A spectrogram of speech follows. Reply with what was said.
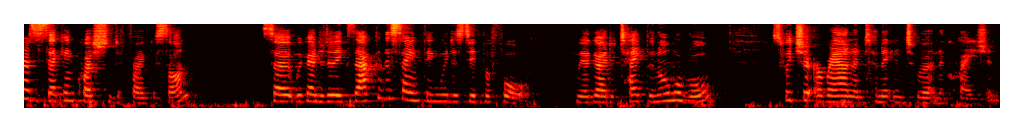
Here is a second question to focus on. So we're going to do exactly the same thing we just did before. We are going to take the normal rule, switch it around and turn it into an equation.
